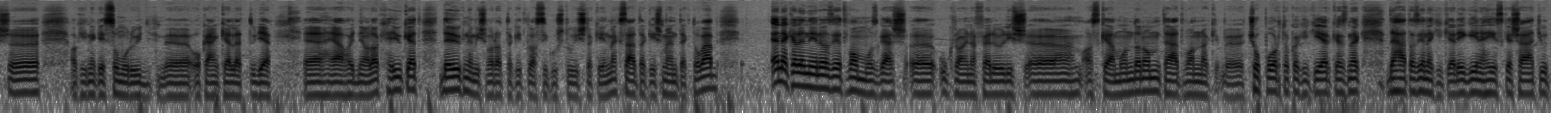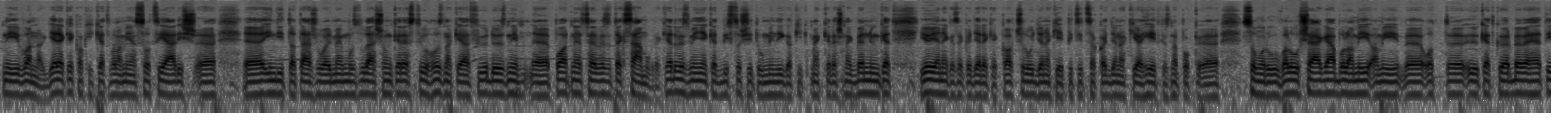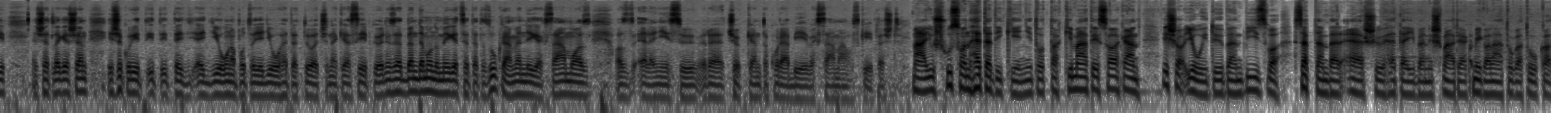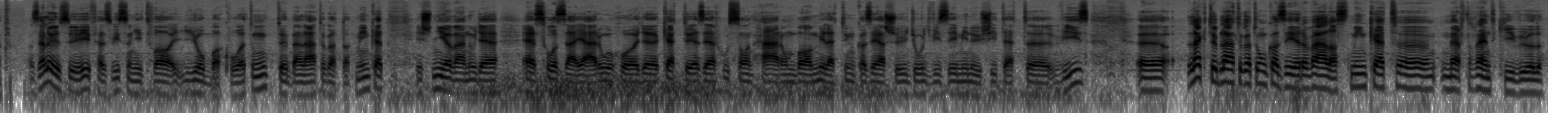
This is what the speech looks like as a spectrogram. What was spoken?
akiknek egy szomorú ügy okán kellett ugye elhagyni a lakhelyüket, de ők nem is maradtak itt klasszikus turistaként, megszálltak és mentek tovább. Ennek ellenére azért van mozgás uh, Ukrajna felől is, uh, azt kell mondanom, tehát vannak uh, csoportok, akik érkeznek, de hát azért nekik eléggé nehézkes átjutni, vannak gyerekek, akiket valamilyen szociális indítatásból vagy megmozduláson keresztül hoznak el fürdőzni, partnerszervezetek. Számukra kedvezményeket biztosítunk mindig, akik megkeresnek bennünket, jöjjenek ezek a gyerekek, kapcsolódjanak, egy picit szakadjanak ki a hétköznapok szomorú valóságából, ami, ami ott őket körbeveheti, esetleg esetlegesen, és akkor itt, itt, itt egy, egy jó napot vagy egy jó hetet töltsenek el szép környezetben, de mondom még egyszer, tehát az ukrán vendégek száma az, az elenyészőre csökkent a korábbi évek számához képest. Május 27-én nyitottak ki Máté Szalkán, és a jó időben bízva szeptember első heteiben is várják még a látogatókat. Az előző évhez viszonyítva jobbak voltunk, többen látogattak minket, és nyilván ugye ez hozzájárul, hogy 2023-ban mi lettünk az első gyógyvízé minősített víz. Legtöbb látogatónk azért választ minket, mert rendkívül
